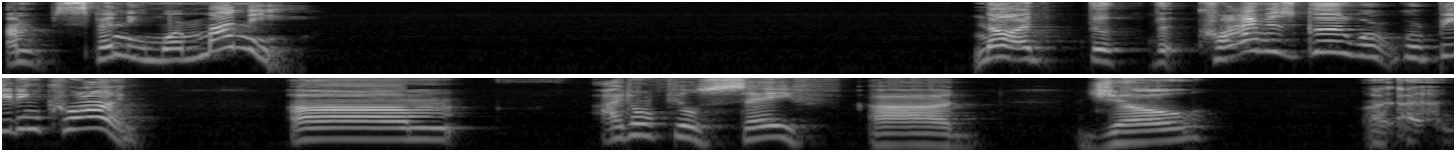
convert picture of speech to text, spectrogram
I'm spending more money. No, the the crime is good. We're we're beating crime. Um, I don't feel safe, uh, Joe. I,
